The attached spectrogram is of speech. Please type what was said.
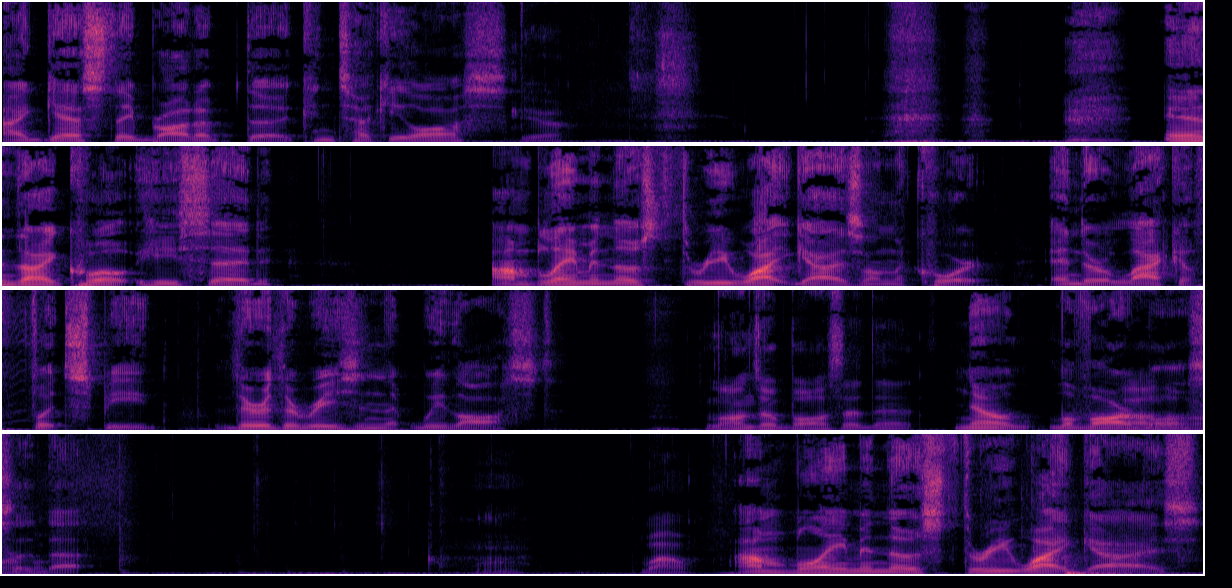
I guess they brought up the Kentucky loss, yeah. and I quote, he said, "I'm blaming those three white guys on the court and their lack of foot speed. They're the reason that we lost." Lonzo Ball said that. No, LeVar Oh, Ball LeVar said Ball. that. Wow. I'm blaming those three white guys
